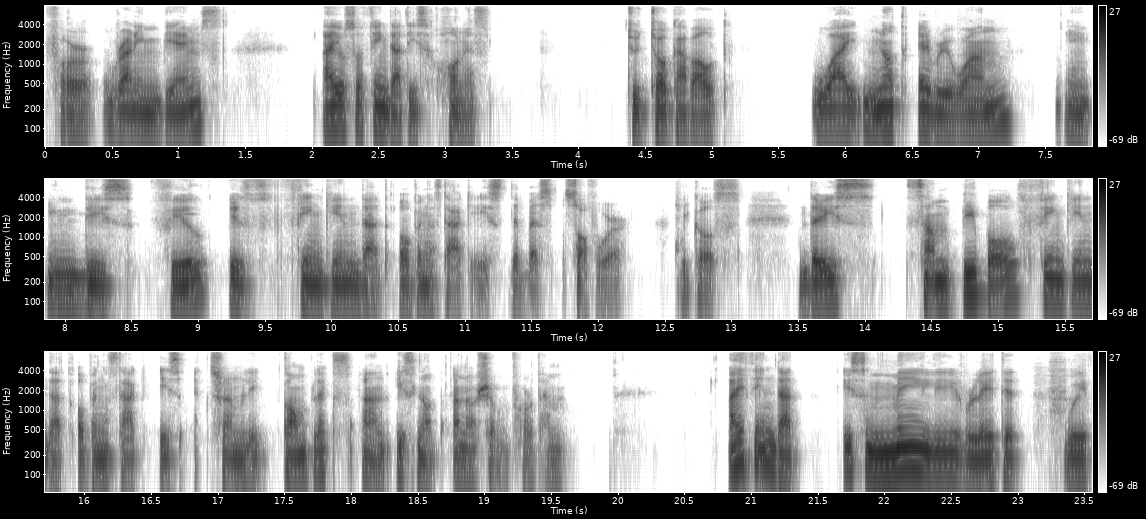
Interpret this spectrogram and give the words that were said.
for running VMs, I also think that it's honest to talk about why not everyone in, in this field is thinking that OpenStack is the best software because there is some people thinking that OpenStack is extremely complex and is not an option for them. I think that is mainly related with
